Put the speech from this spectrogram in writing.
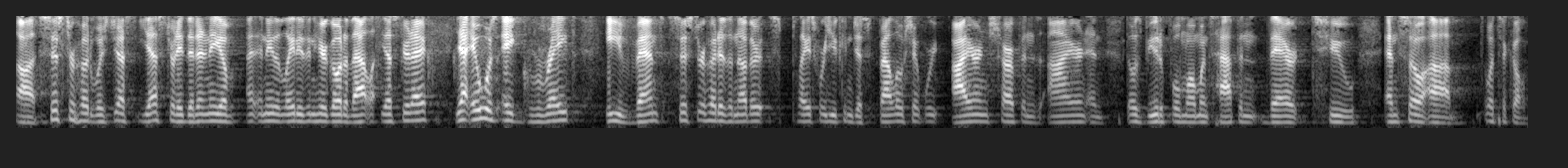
uh, sisterhood was just yesterday. Did any of any of the ladies in here go to that yesterday? Yeah, it was a great event. Sisterhood is another place where you can just fellowship, where iron sharpens iron, and those beautiful moments happen there too. And so, um, what's it called?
